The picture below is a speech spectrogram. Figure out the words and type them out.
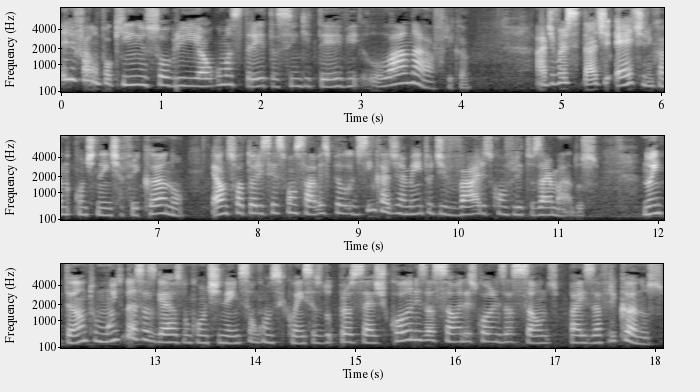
Ele fala um pouquinho sobre algumas tretas assim que teve lá na África. A diversidade étnica no continente africano é um dos fatores responsáveis pelo desencadeamento de vários conflitos armados. No entanto, muitas dessas guerras no continente são consequências do processo de colonização e descolonização dos países africanos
